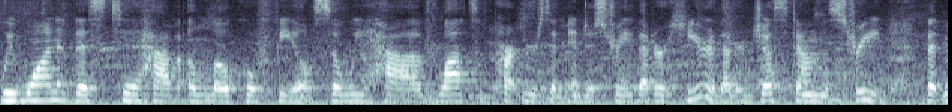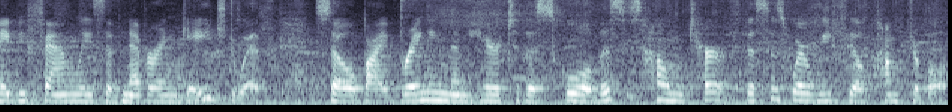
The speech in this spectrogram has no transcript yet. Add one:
We wanted this to have a local feel, so we have lots of partners in industry that are here, that are just down the street, that maybe families have never engaged with. So by bringing them here to the school, this is home turf. This is where we feel comfortable.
